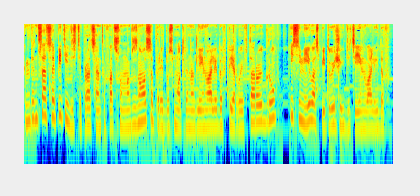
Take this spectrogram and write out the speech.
Компенсация 50% от суммы взноса предусмотрена для инвалидов первой и второй групп и семей, воспитывающих детей-инвалидов.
